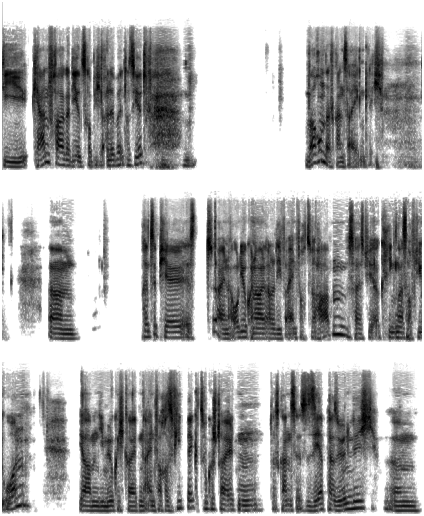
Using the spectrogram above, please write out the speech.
Die Kernfrage, die jetzt, glaube ich, alle interessiert, warum das Ganze eigentlich? Ähm, prinzipiell ist ein Audiokanal relativ einfach zu haben. Das heißt, wir kriegen was auf die Ohren. Wir haben die Möglichkeit, ein einfaches Feedback zu gestalten. Das Ganze ist sehr persönlich. Ähm,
